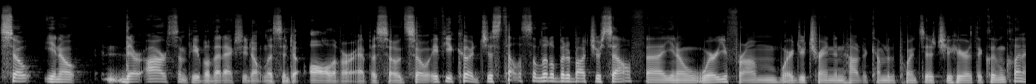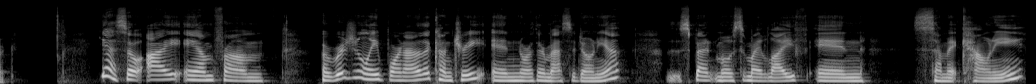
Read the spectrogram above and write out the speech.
So, you know, there are some people that actually don't listen to all of our episodes. So, if you could just tell us a little bit about yourself, uh, you know, where you're from, where'd you train, and how to come to the point that you're here at the Cleveland Clinic. Yeah, so I am from originally born out of the country in northern Macedonia. Spent most of my life in Summit County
